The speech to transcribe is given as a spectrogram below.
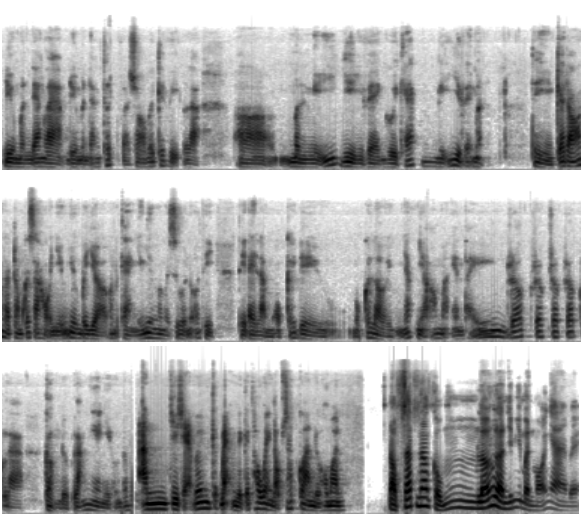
điều mình đang làm điều mình đang thích và so với cái việc là uh, mình nghĩ gì về người khác nghĩ gì về mình thì cái đó là trong cái xã hội nhiễu nhương bây giờ nó càng nhiễu nhương hơn ngày xưa nữa. Thì thì đây là một cái điều một cái lời nhắc nhở mà em thấy rất rất rất rất là cần được lắng nghe nhiều hơn đó. Anh chia sẻ với các bạn về cái thói quen đọc sách của anh được không anh? Đọc sách nó cũng lớn lên giống như mình mỗi ngày vậy.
